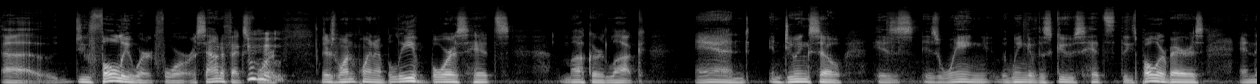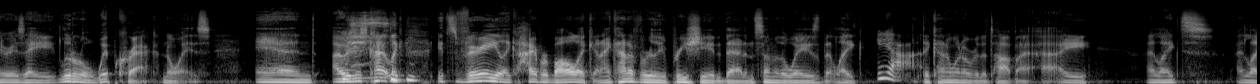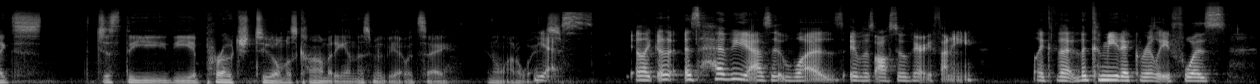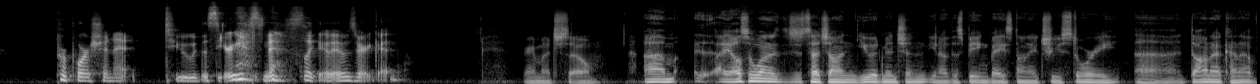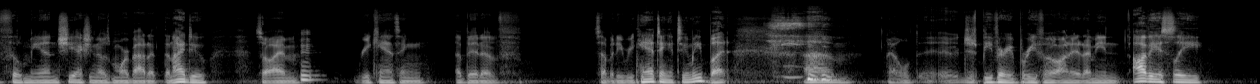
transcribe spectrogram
uh, do foley work for or sound effects for. There's one point I believe Boris hits Muk or Luk, and in doing so, his his wing, the wing of this goose, hits these polar bears, and there is a literal whip crack noise. And I was just kind of like, it's very like hyperbolic, and I kind of really appreciated that in some of the ways that like Yeah. they kind of went over the top. I, I I liked I liked just the the approach to almost comedy in this movie. I would say in a lot of ways. Yes. Like uh, as heavy as it was, it was also very funny. Like the the comedic relief was proportionate to the seriousness. Like it, it was very good. very much so. Um, I also wanted to just touch on you had mentioned you know this being based on a true story. Uh, Donna kind of filled me in. She actually knows more about it than I do, so I'm recanting a bit of somebody recanting it to me. But um, I'll uh, just be very brief on it. I mean, obviously,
